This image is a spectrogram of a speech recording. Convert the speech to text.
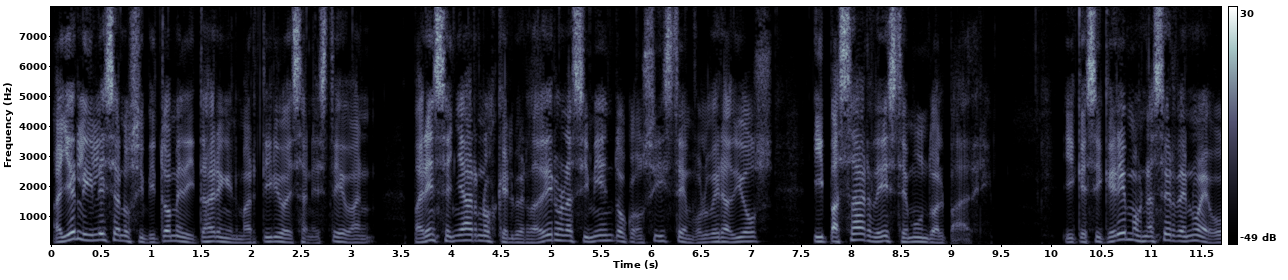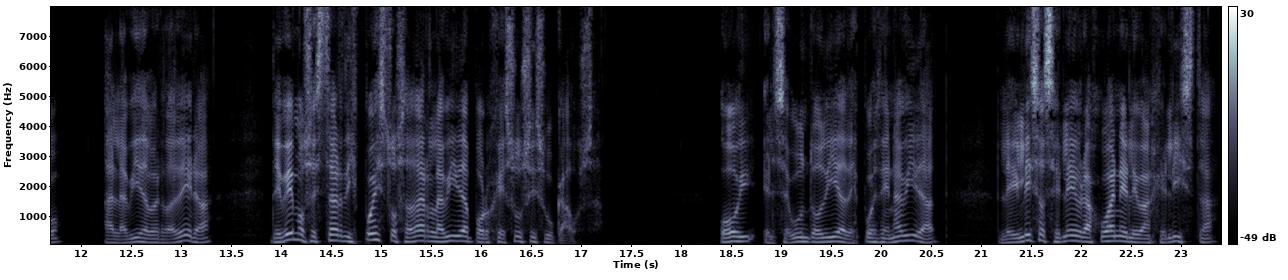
Ayer la Iglesia nos invitó a meditar en el martirio de San Esteban para enseñarnos que el verdadero nacimiento consiste en volver a Dios y pasar de este mundo al Padre, y que si queremos nacer de nuevo, a la vida verdadera, debemos estar dispuestos a dar la vida por Jesús y su causa. Hoy, el segundo día después de Navidad, la Iglesia celebra a Juan el Evangelista,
